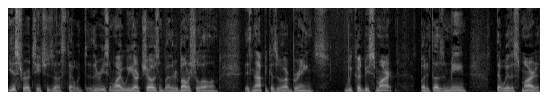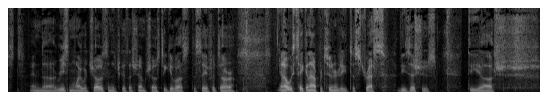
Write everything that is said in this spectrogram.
Yisro teaches us that the reason why we are chosen by the Ribbon Shalom is not because of our brains. We could be smart, but it doesn't mean that we're the smartest. And the reason why we're chosen is because Hashem chose to give us the Sefer Torah. And I always take an opportunity to stress these issues. The uh, sh-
